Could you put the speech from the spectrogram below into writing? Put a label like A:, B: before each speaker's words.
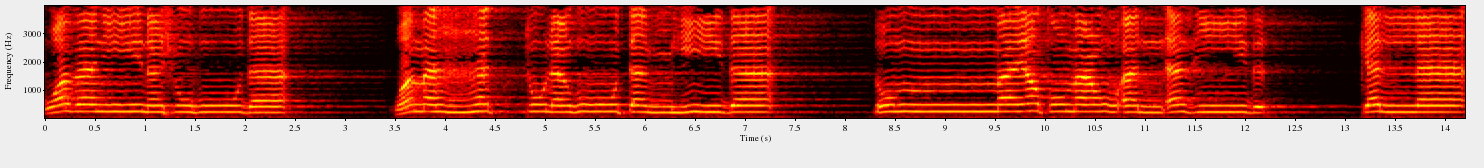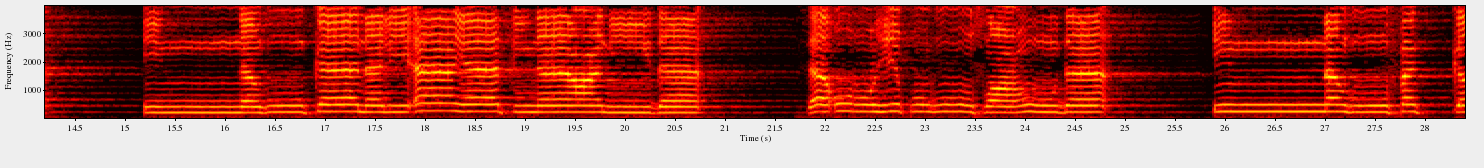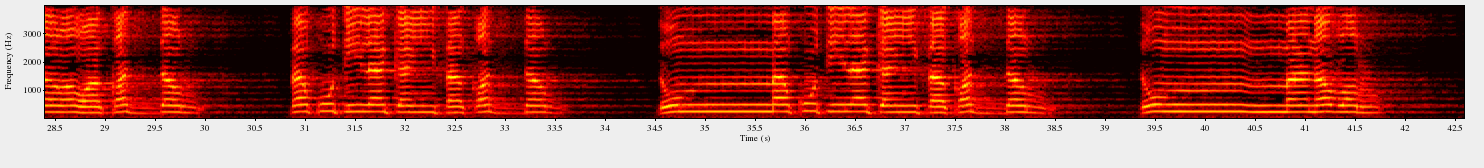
A: وبنين شهودا ومهدت له تمهيدا ثم يطمع أن أزيد كلا إنه كان لآياتنا عنيدا سأرهقه صعودا إنه فكر وقدر فقتل كيف قدر ثم قتل كيف قدر ثم نظر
